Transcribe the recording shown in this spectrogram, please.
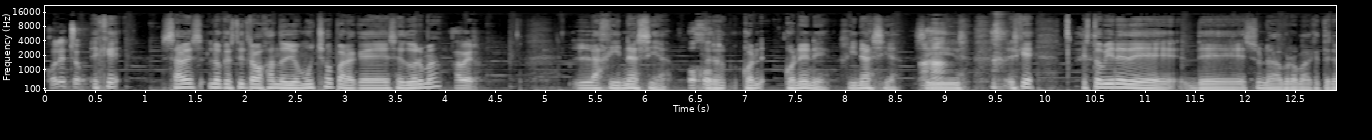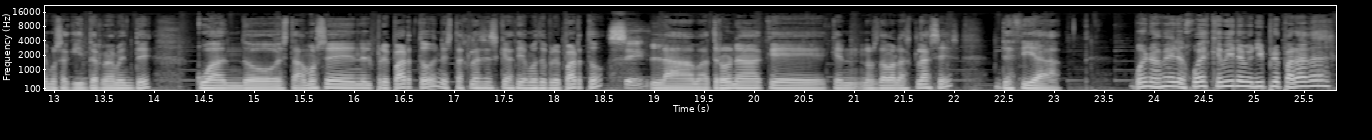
Colecho. Es que, ¿sabes lo que estoy trabajando yo mucho para que se duerma? A ver. La gimnasia. Ojo. Pero con, con N, gimnasia. Sí, es que esto viene de, de- Es una broma que tenemos aquí internamente. Cuando estábamos en el preparto, en estas clases que hacíamos de preparto, Sí. la matrona que, que nos daba las clases decía: Bueno, a ver, el jueves que viene venir preparadas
